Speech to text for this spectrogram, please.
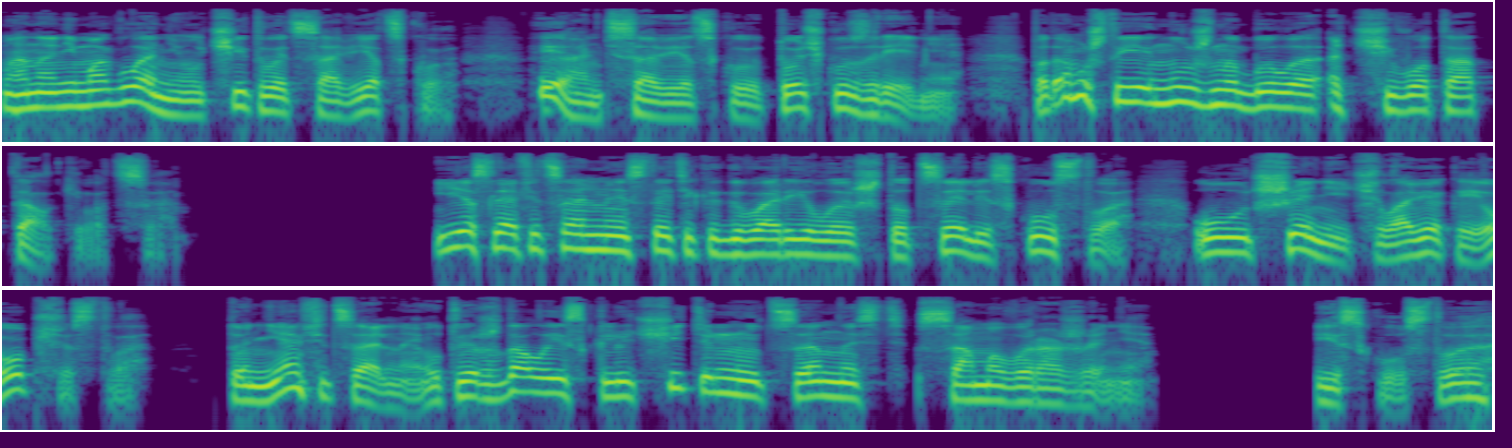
Она не могла не учитывать советскую и антисоветскую точку зрения, потому что ей нужно было от чего-то отталкиваться. Если официальная эстетика говорила, что цель искусства — улучшение человека и общества, то неофициальное утверждало исключительную ценность самовыражения. Искусство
